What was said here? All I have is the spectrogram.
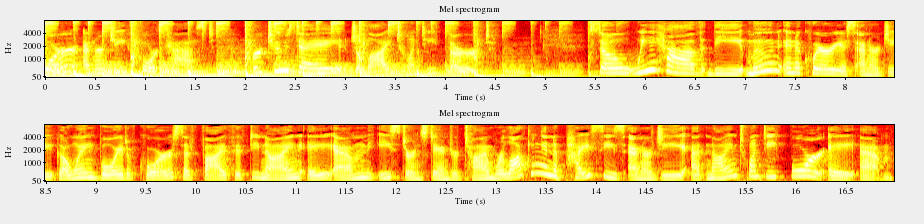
your energy forecast for Tuesday, July 23rd. So we have the moon in Aquarius energy going void, of course, at 5:59 a.m. Eastern Standard Time. We're locking into Pisces energy at 9:24 a.m.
